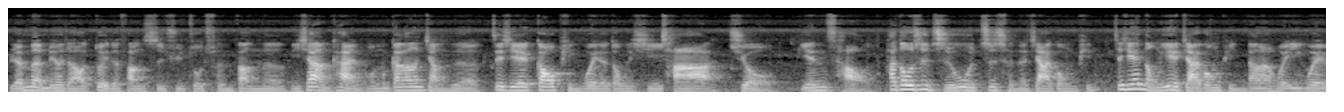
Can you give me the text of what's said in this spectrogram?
人们没有找到对的方式去做存放呢？你想想看，我们刚刚讲的这些高品位的东西，茶酒。烟草，它都是植物制成的加工品。这些农业加工品当然会因为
